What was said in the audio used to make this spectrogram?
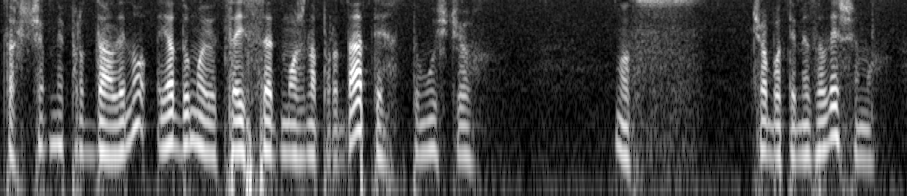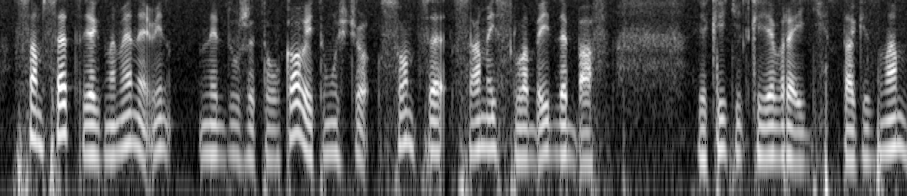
Так, щоб ми продали. Ну, я думаю, цей сет можна продати, тому що. Ну, чоботи ми залишимо. Сам сет, як на мене, він не дуже толковий, тому що сон це самий слабий дебаф, який тільки є в рейді. Так, і з нам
